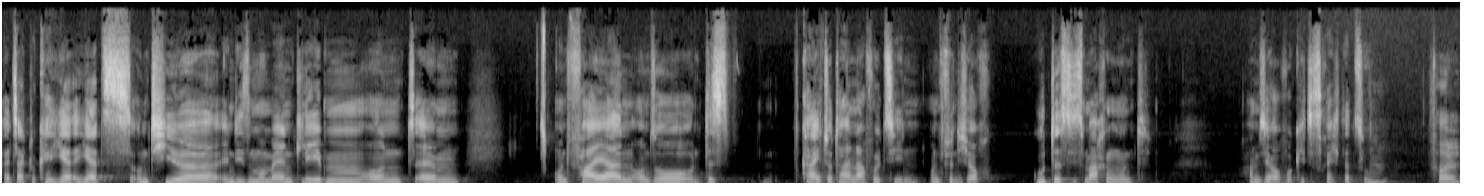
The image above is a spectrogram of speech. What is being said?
halt sagt, okay, jetzt und hier in diesem Moment leben und, ähm, und feiern und so. Und das kann ich total nachvollziehen und finde ich auch gut, dass sie es machen und haben sie auch wirklich das Recht dazu. Ja. Voll.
